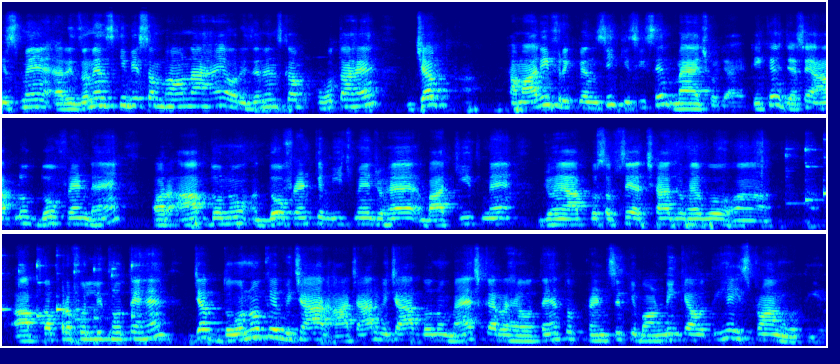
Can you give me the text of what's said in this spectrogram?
इसमें रेजोनेंस की भी संभावना है और रेजोनेंस कब होता है जब हमारी फ्रीक्वेंसी किसी से मैच हो जाए, ठीक है? जैसे आप लोग दो फ्रेंड हैं और आप दोनों, दो फ्रेंड के बीच में जो है बातचीत में जो है आपको सबसे अच्छा जो है वो आपका प्रफुल्लित होते हैं। जब दोनों के विचार, आचार विचार दोनों मैच कर रहे होते हैं तो फ्रेंडशिप की बॉन्डिंग क्या होती है? स्ट्रांग होती है।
